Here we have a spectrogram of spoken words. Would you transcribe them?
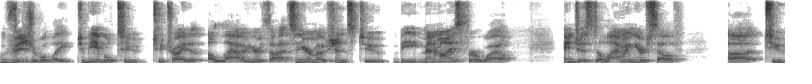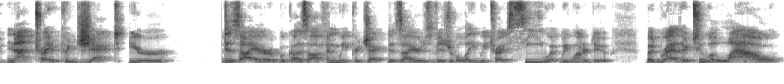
visually to be able to to try to allow your thoughts and your emotions to be minimized for a while and just allowing yourself uh, to not try to project your desire, because often we project desires visually. We try to see what we want to do, but rather to allow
